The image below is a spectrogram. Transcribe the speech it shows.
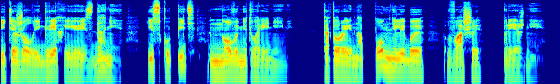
и тяжелый грех ее издания искупить новыми творениями, которые напомнили бы ваши прежние.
